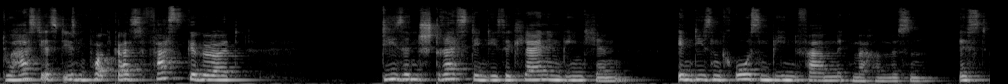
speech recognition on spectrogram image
du hast jetzt diesen Podcast fast gehört, diesen Stress, den diese kleinen Bienchen in diesen großen Bienenfarmen mitmachen müssen, ist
